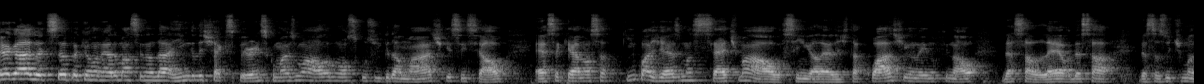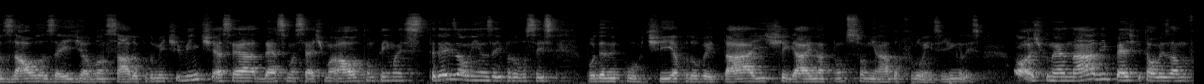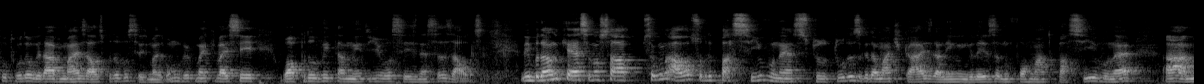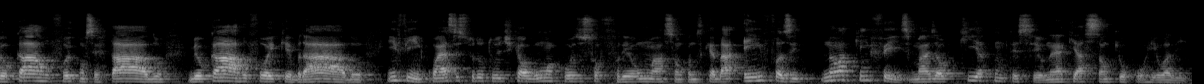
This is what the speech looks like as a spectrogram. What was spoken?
Hey guys, what's up? Aqui é o Ronaldo Marcena da English Experience com mais uma aula do nosso curso de gramática essencial. Essa aqui é a nossa 57ª aula. Sim, galera, a gente está quase chegando aí no final dessa leva, dessa, dessas últimas aulas aí de avançado. Eu prometi 20, essa é a 17ª aula, então tem mais três aulinhas aí para vocês poderem curtir, aproveitar e chegar aí na tão sonhada fluência de inglês. Lógico, né? Nada impede que talvez lá no futuro eu grave mais aulas para vocês, mas vamos ver como é que vai ser o aproveitamento de vocês nessas aulas. Lembrando que essa é a nossa segunda aula sobre passivo, né? As estruturas gramaticais da língua inglesa no formato passivo, né? Ah, meu carro foi consertado, meu carro foi quebrado, enfim, com essa estrutura de que alguma coisa sofreu uma ação, quando você quer dar ênfase não a quem fez, mas ao que aconteceu, né? Que ação que ocorreu ali.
